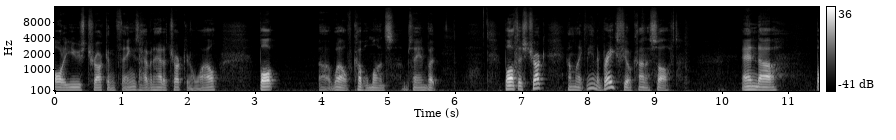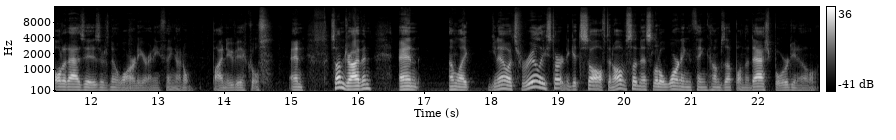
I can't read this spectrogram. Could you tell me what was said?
bought a used truck and things. I haven't had a truck in a while. Bought, uh, well, a couple months, I'm saying, but bought this truck. I'm like, man, the brakes feel kind of soft. And uh, bought it as is. There's no warranty or anything. I don't buy new vehicles. And so I'm driving, and I'm like, you know, it's really starting to get soft. And all of a sudden, this little warning thing comes up on the dashboard, you know,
